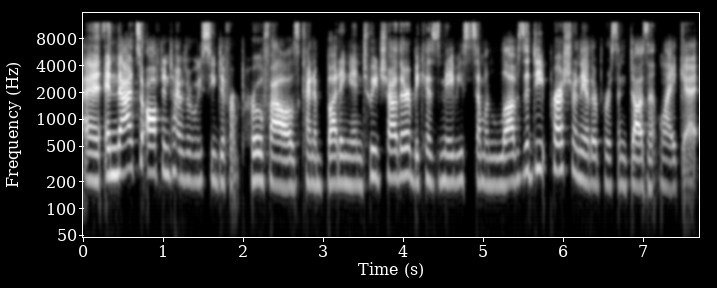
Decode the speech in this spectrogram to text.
And, and that's oftentimes where we see different profiles kind of butting into each other because maybe someone loves the deep pressure and the other person doesn't like it.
